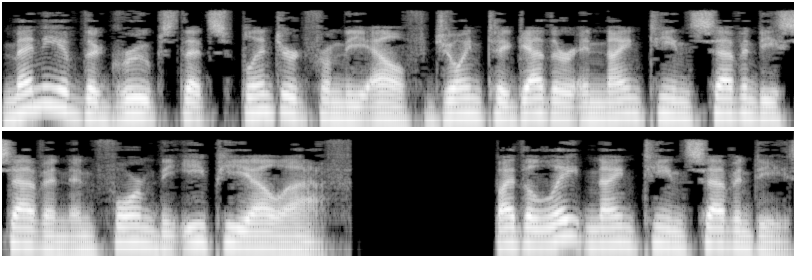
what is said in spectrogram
Many of the groups that splintered from the ELF joined together in 1977 and formed the EPLF. By the late 1970s,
